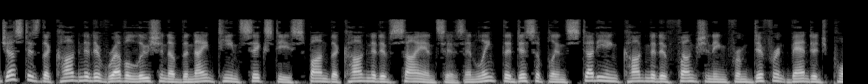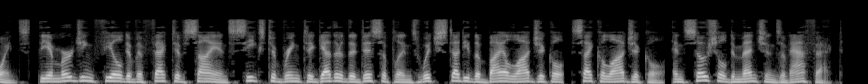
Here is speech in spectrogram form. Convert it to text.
Just as the cognitive revolution of the 1960s spawned the cognitive sciences and linked the disciplines studying cognitive functioning from different vantage points, the emerging field of affective science seeks to bring together the disciplines which study the biological, psychological, and social dimensions of affect.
